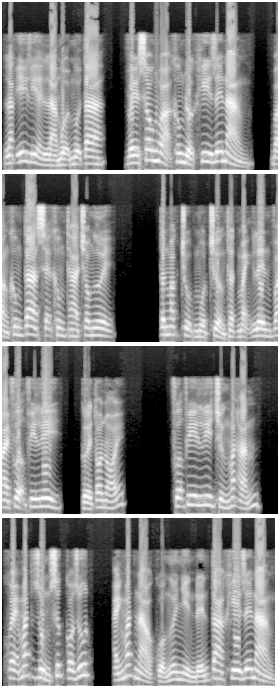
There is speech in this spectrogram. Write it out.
Lạc y là muội muội ta, về sau ngọa không được khi dễ nàng, bằng không ta sẽ không tha cho ngươi. Tân mặc chụp một trưởng thật mạnh lên vai Phượng Phi Ly, cười to nói. Phượng Phi Ly trừng mắt hắn, khỏe mắt dùng sức co rút, ánh mắt nào của ngươi nhìn đến ta khi dễ nàng.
